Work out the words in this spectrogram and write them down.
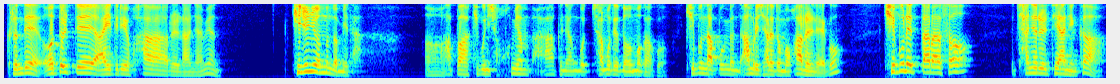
그런데 어떨 때 아이들이 화를 나냐면 기준이 없는 겁니다. 어, 아빠 기분이 좋으면 막 그냥 뭐 잘못해도 넘어가고 기분 나쁘면 아무리 잘해도 뭐 화를 내고 기분에 따라서 자녀를 대하니까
